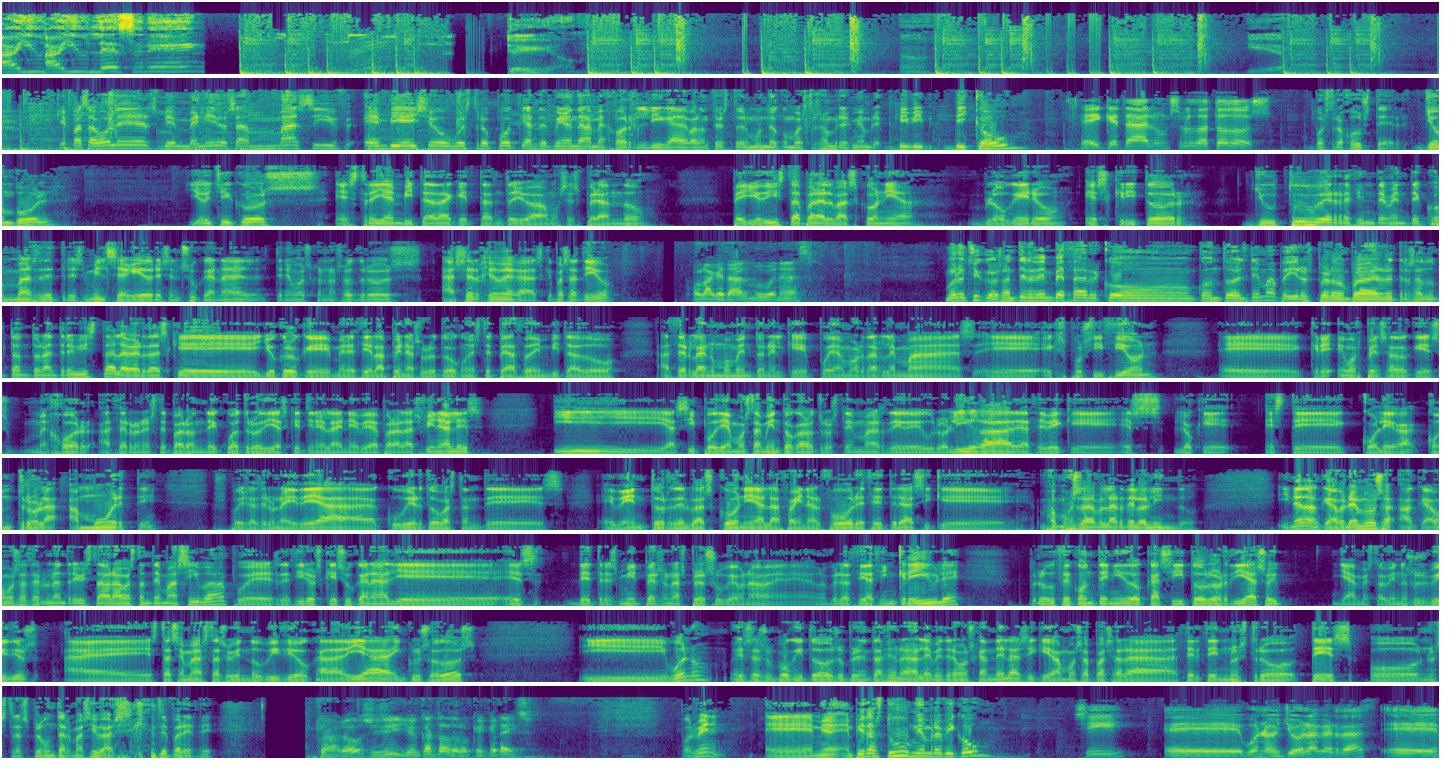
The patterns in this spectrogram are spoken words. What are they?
Are you, are you listening? Damn. Uh. Yeah. ¿Qué pasa, bolers? Bienvenidos a Massive NBA Show, vuestro podcast de opinión de la mejor liga de baloncesto del mundo con vuestros hombres, mi hombre Bibi Bico, Hey, ¿qué tal? Un saludo a todos. vuestro hoster John Bull. Y hoy, chicos, estrella invitada que tanto llevábamos esperando, periodista para el Vasconia, bloguero, escritor, youtuber recientemente con más de 3.000 seguidores en su canal. Tenemos con nosotros a Sergio Vegas. ¿Qué pasa, tío? Hola, ¿qué tal? Muy buenas. Bueno chicos, antes de empezar con, con todo el tema, pediros perdón por haber retrasado un tanto la entrevista. La verdad es que yo creo que merecía la pena, sobre todo con este pedazo de invitado, hacerla en un momento en el que podamos darle más eh, exposición. Eh, hemos pensado que es mejor hacerlo en este parón de cuatro días que tiene la NBA para las finales. Y así podíamos también tocar otros temas de Euroliga, de ACB, que es lo que este colega controla a muerte. Os podéis hacer una idea, ha cubierto bastantes eventos del Vasconia, la Final Four, etcétera, así que vamos a hablar de lo lindo. Y nada, aunque hablemos, aunque vamos a hacer una entrevista ahora bastante masiva, pues deciros que su canal es de 3.000 personas, pero sube a una velocidad increíble. Produce contenido casi todos los días. Hoy ya me está viendo sus vídeos. Eh, esta semana está subiendo vídeo cada día, incluso dos. Y bueno, esa es un poquito su presentación. Ahora le meteremos candela, así que vamos a pasar a hacerte nuestro test o nuestras preguntas masivas. ¿Qué te parece? Claro, sí, sí, yo encantado, lo que queráis. Pues bien, eh, mi- ¿empiezas tú, miembro Pico? Sí, eh, bueno, yo la verdad eh,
